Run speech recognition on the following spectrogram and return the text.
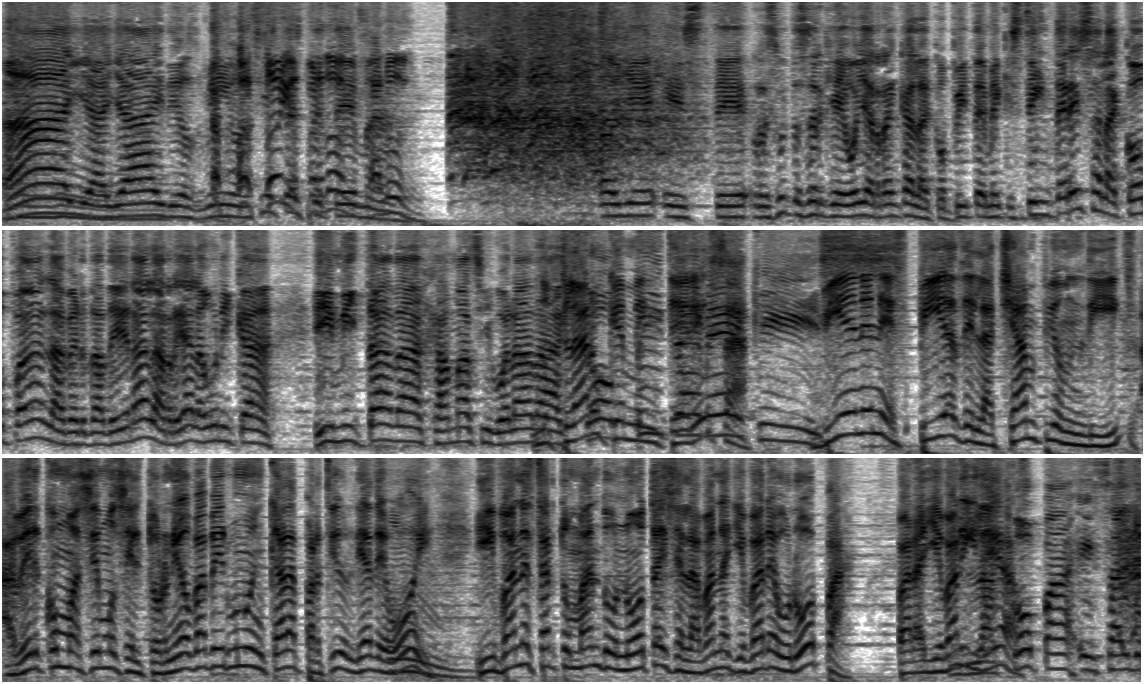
Ay, ay, ay, Dios mío. Así está este tema. salud. Oye, este, resulta ser que hoy arranca la Copita MX. ¿Te interesa la Copa? La verdadera, la real, la única, imitada, jamás igualada. No, claro que me interesa. MX. Vienen espías de la Champions League a ver cómo hacemos el torneo. Va a haber uno en cada partido el día de hoy. Mm. Y van a estar tomando nota y se la van a llevar a Europa para llevar La ideas. copa es algo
